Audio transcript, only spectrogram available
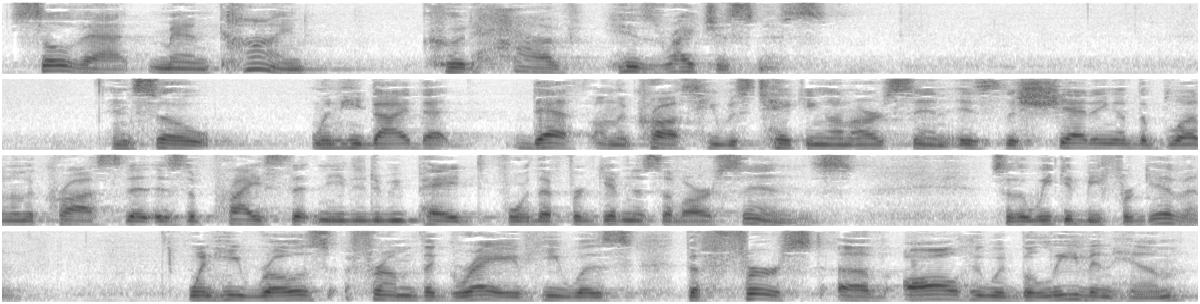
so that mankind could have His righteousness. And so when he died that death on the cross, he was taking on our sin. It's the shedding of the blood on the cross that is the price that needed to be paid for the forgiveness of our sins so that we could be forgiven. When he rose from the grave, he was the first of all who would believe in him,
